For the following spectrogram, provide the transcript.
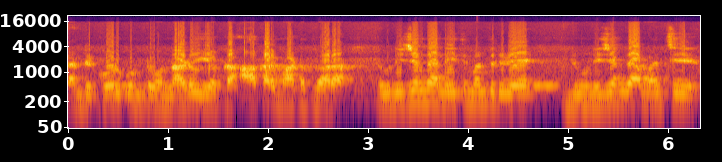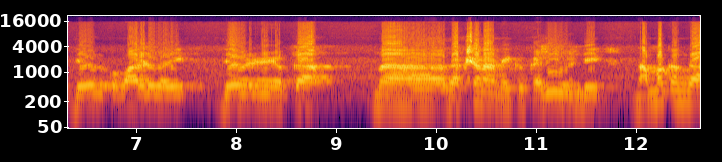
తండ్రి కోరుకుంటూ ఉన్నాడు ఈ యొక్క ఆఖరి మాట ద్వారా. నువ్వు నిజంగా నీతిమంతుడివే నువ్వు నిజంగా మంచి దేవుని కుమారుడివై దేవుని యొక్క రక్షణ నీకు కలిగి ఉండి నమ్మకంగా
